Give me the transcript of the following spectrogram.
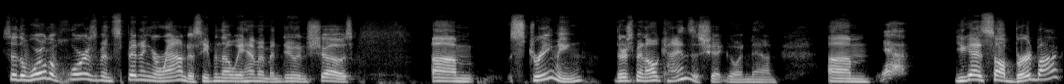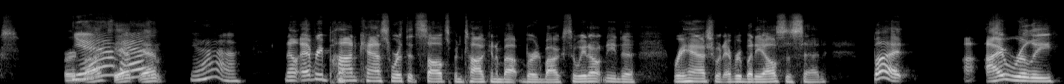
So the world of horror has been spinning around us, even though we haven't been doing shows. Um, streaming, there's been all kinds of shit going down. Um, Yeah. you guys saw Bird Box? Bird Yeah, box. Yep, man. yep. Yeah. Now, every podcast worth its salt's been talking about Bird Box, so we don't need to rehash what everybody else has said. But I- I really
